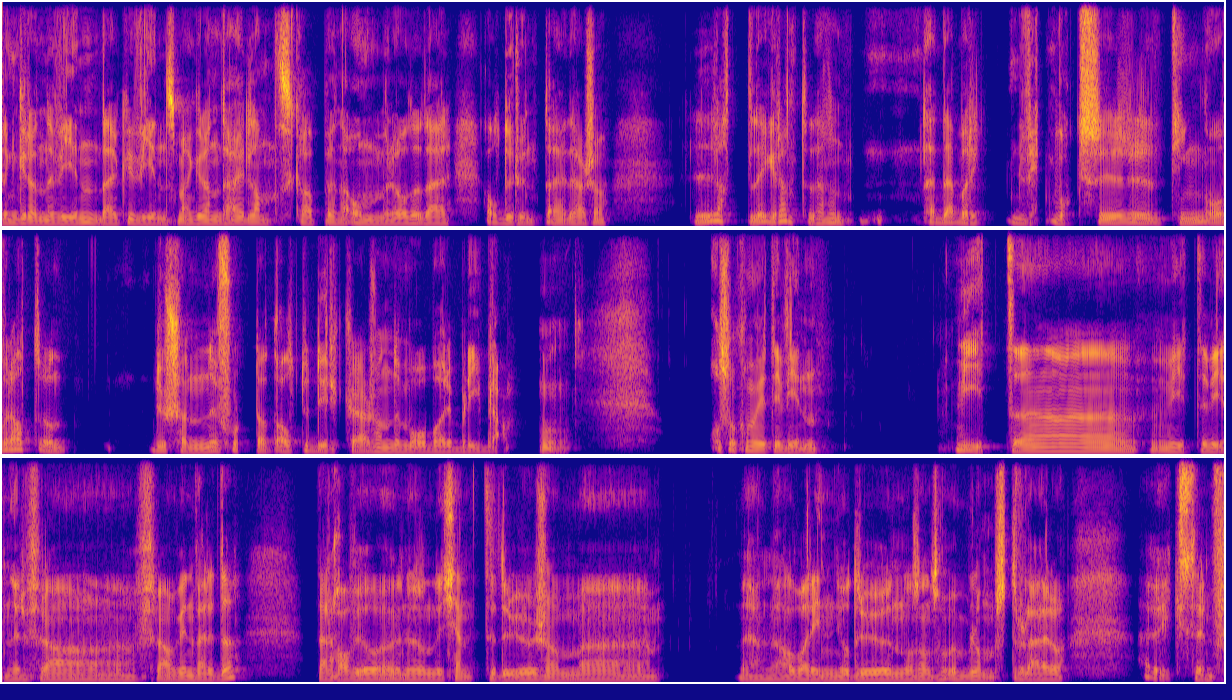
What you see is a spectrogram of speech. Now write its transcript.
den grønne vinen. Det er jo ikke vinen som er grønn, det er landskapet, det er området, det er alt rundt deg. Det er så latterlig grønt. Det er, sånn, det er bare vokser ting overalt. og Du skjønner fort at alt du dyrker er sånn, det må bare bli bra. Mm. Og så kommer vi til vinen. Hvite, hvite viner fra, fra Vinverde. Der har vi jo sånne kjente druer som uh, alvarinho-druen og sånn som blomstrer der. og er jo ekstremt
